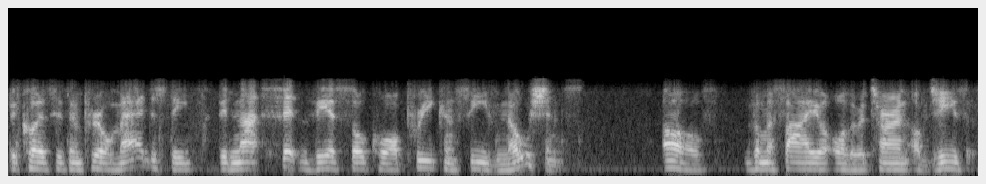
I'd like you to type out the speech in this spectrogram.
because his imperial majesty did not fit their so-called preconceived notions of the Messiah or the return of Jesus.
